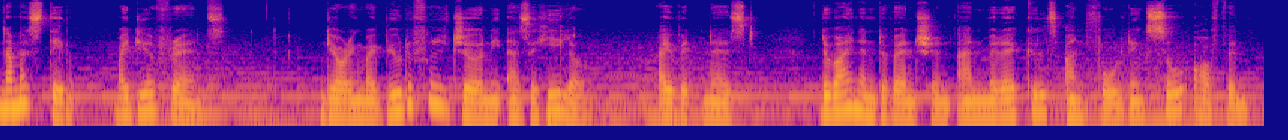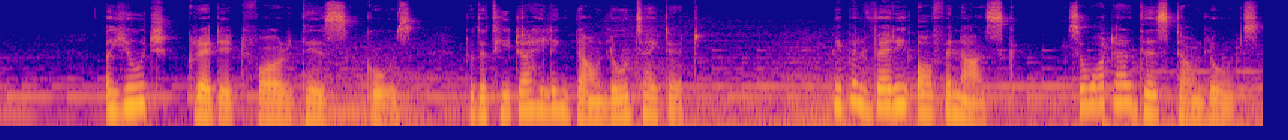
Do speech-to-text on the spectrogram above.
Namaste, my dear friends. During my beautiful journey as a healer, I witnessed divine intervention and miracles unfolding so often. A huge credit for this goes to the Theta Healing downloads I did. People very often ask, So, what are these downloads?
